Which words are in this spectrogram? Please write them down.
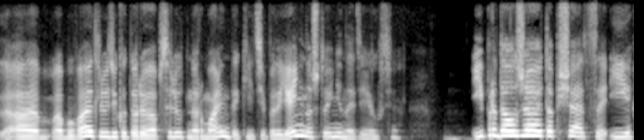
а, а бывают люди, которые абсолютно нормальные такие, типа, я ни на что и не надеялся. И продолжают общаться. И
